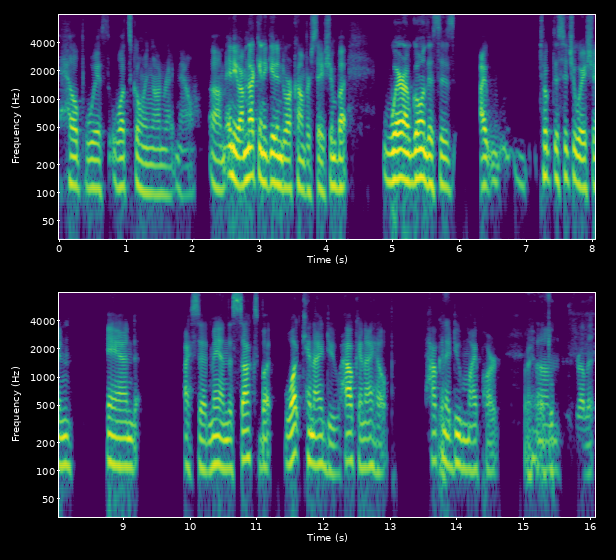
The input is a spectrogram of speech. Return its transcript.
help with what's going on right now?" Um, anyway, I'm not going to get into our conversation, but where I'm going with this is I took the situation and I said, man, this sucks, but what can I do? How can I help? How can I do my part? Right. Um, from it.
